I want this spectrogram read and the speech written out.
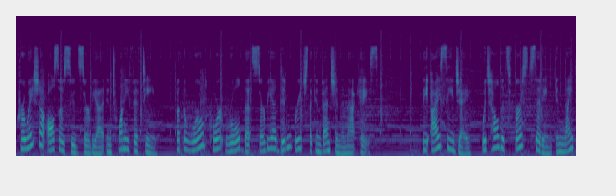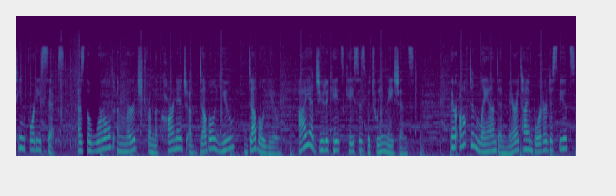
Croatia also sued Serbia in 2015, but the World Court ruled that Serbia didn't breach the convention in that case. The ICJ, which held its first sitting in 1946 as the world emerged from the carnage of WW, I adjudicates cases between nations. They're often land and maritime border disputes,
